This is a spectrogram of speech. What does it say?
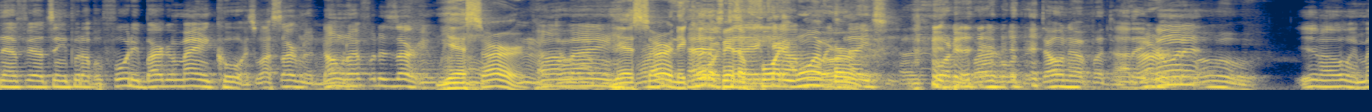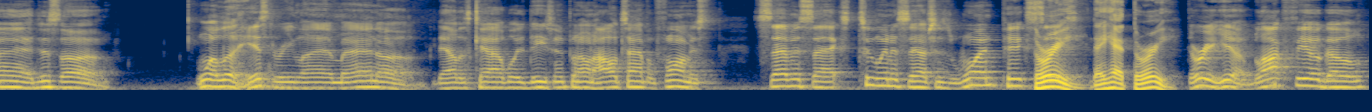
NFL team put up a 40 burger main course while serving a donut for dessert? And Yes, on. sir. Huh, man? Yes, sir. And it could have been a 41 Cowboys burger. Nation. Forty burger with a donut for dessert. How they doing it? Ooh. You know, and man, just uh one little history line, man. Uh Dallas Cowboys defense put on an all-time performance. Seven sacks, two interceptions, one pick six. Three. They had three. Three, yeah. Block field goal,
